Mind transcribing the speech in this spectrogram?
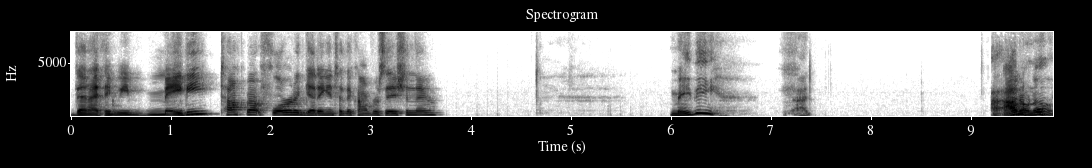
then I think we maybe talk about Florida getting into the conversation there. Maybe. I, I, I don't know.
